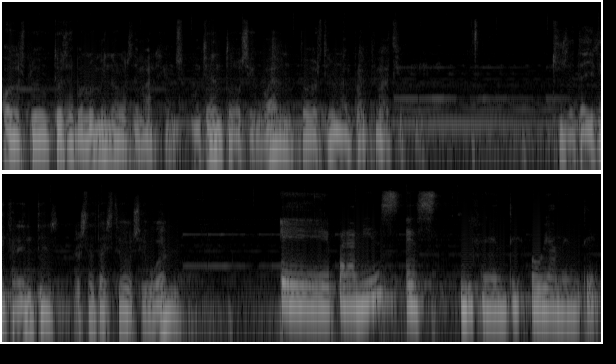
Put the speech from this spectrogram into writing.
o los productos de volumen o los de márgenes? ¿Funcionan todos igual? ¿Todos tienen una aproximación? ¿Sus detalles diferentes? ¿Los tratáis todos igual? Eh, para mí es, es, diferente, obviamente.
